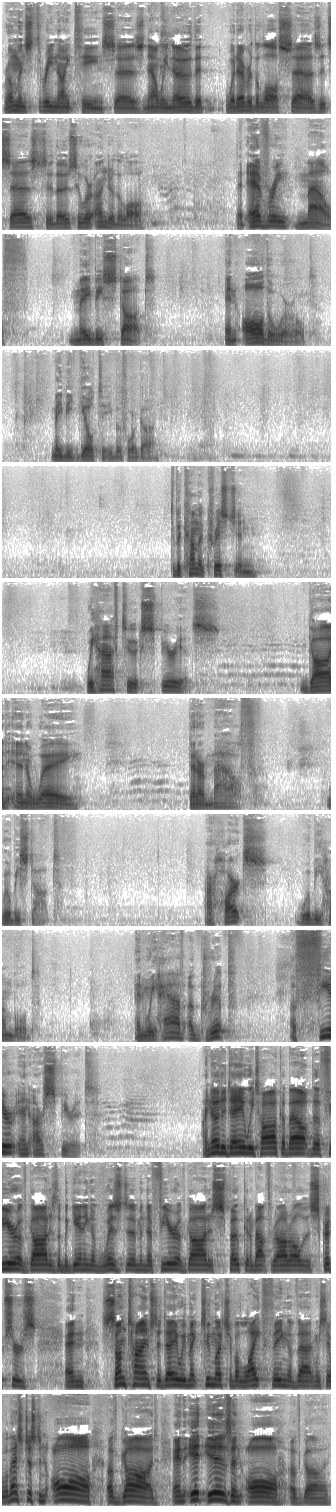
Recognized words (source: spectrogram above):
Romans 3:19 says, "Now we know that whatever the law says, it says to those who are under the law, that every mouth may be stopped and all the world may be guilty before God." To become a Christian, we have to experience God in a way that our mouth will be stopped. Our hearts will be humbled. And we have a grip of fear in our spirit. I know today we talk about the fear of God as the beginning of wisdom, and the fear of God is spoken about throughout all the scriptures. And sometimes today we make too much of a light thing of that and we say, well, that's just an awe of God. And it is an awe of God.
